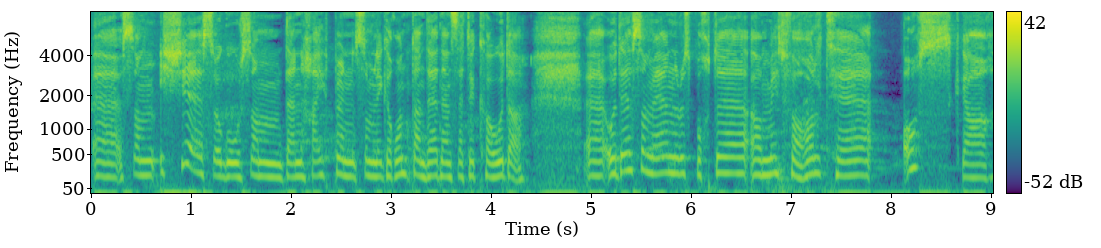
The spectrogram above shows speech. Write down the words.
eh, som ikke er så god som den hypen som ligger rundt den, det er den som heter Coda. Eh, og det som er, når du spurte om mitt forhold til Oscar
